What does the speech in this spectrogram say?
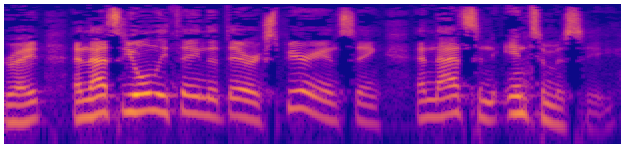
right? And that's the only thing that they're experiencing and that's an intimacy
